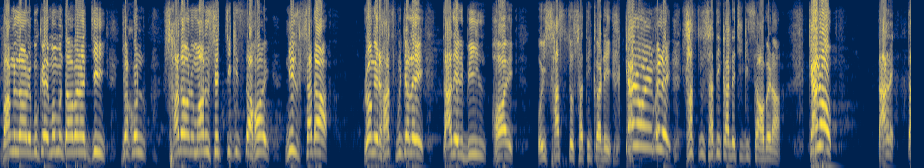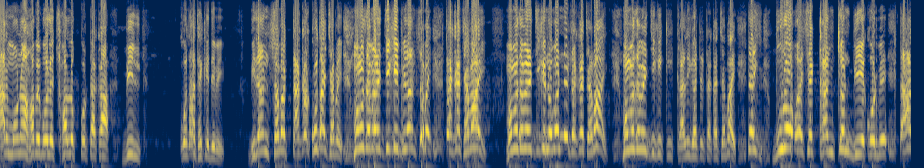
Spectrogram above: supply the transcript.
বাংলার বুকে মমতা ব্যানার্জি যখন সাধারণ মানুষের চিকিৎসা হয়, নীল সাদা রঙের হসপিটালে তাদের বিল হয়, ওই স্বাস্থ্যসাথী কার্ডে কেন এমএলএ স্বাস্থ্যসাথী কার্ডে চিকিৎসা হবে না? কেন? তার তার মনে হবে বলে ছ লক্ষ টাকা বিল কোথা থেকে দেবে? বিধানসভার টাকা কোথায় ছাপাই? মমতা ব্যানার্জিকে বিধানসভায় টাকা চাবাই মমতা ব্যানার্জিকে নবান্নে টাকা চাবাই মমতা ব্যানার্জিকে কি কালীঘাটে টাকা চাবাই তাই বুড়ো বয়সে কাঞ্চন বিয়ে করবে তার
